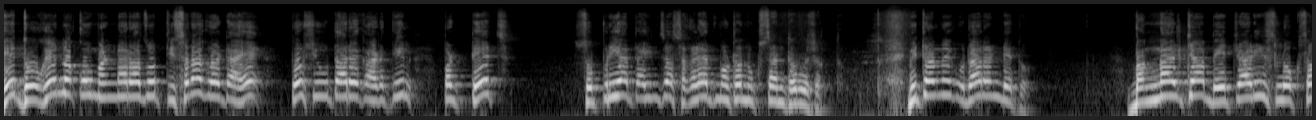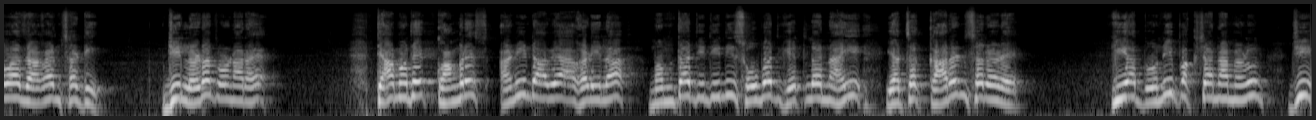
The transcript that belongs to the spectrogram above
हे दोघे नको म्हणणारा जो तिसरा गट आहे तो शिवतारे काढतील पण तेच सुप्रियाताईंचं सगळ्यात मोठं नुकसान ठरू शकतं. मित्रांनो एक उदाहरण देतो. बंगालच्या बेचाळीस लोकसभा जागांसाठी जी लढत होणार आहे त्यामध्ये काँग्रेस आणि डाव्या आघाडीला ममता दिदींनी सोबत घेतलं नाही याचं कारण सरळ आहे की या दोन्ही पक्षांना मिळून जी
